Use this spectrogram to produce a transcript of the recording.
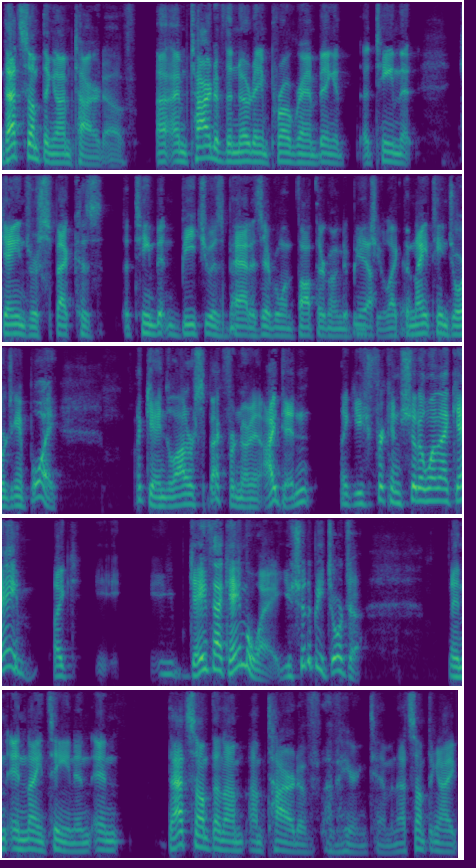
That's something I'm tired of. I'm tired of the Notre Dame program being a, a team that gains respect because the team didn't beat you as bad as everyone thought they're going to beat yeah, you. Like yeah. the 19 Georgia game, boy, I gained a lot of respect for Notre Dame. I didn't. Like you freaking should have won that game. Like you gave that game away. You should have beat Georgia in in 19. And and that's something I'm I'm tired of of hearing, Tim. And that's something I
